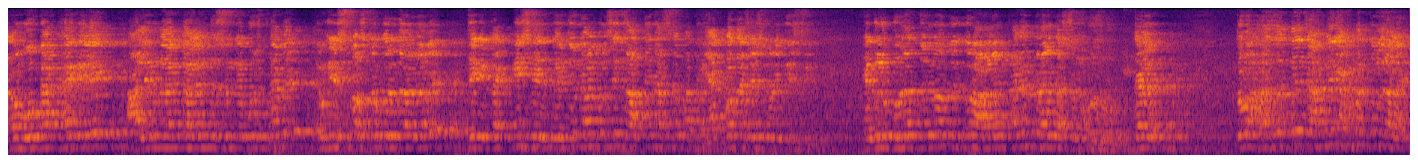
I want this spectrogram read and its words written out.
এবং ও ব্যাখ্যায় গেলে আলেম লাগবে, আলেমদের সঙ্গে বসতে হবে এবং স্পষ্ট করে দেওয়া যাবে যে এটা কিসের। এই জন্য আমি বলছি জাতি না এক কথা শেষ করে দিয়েছি। এগুলো বোঝার জন্য যদি কোনো আলেম থাকেন, তাহলে তার সঙ্গে বসবো। যাই হোক। তো হাজরতে জামির আহমদুল্লাহ আলাই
